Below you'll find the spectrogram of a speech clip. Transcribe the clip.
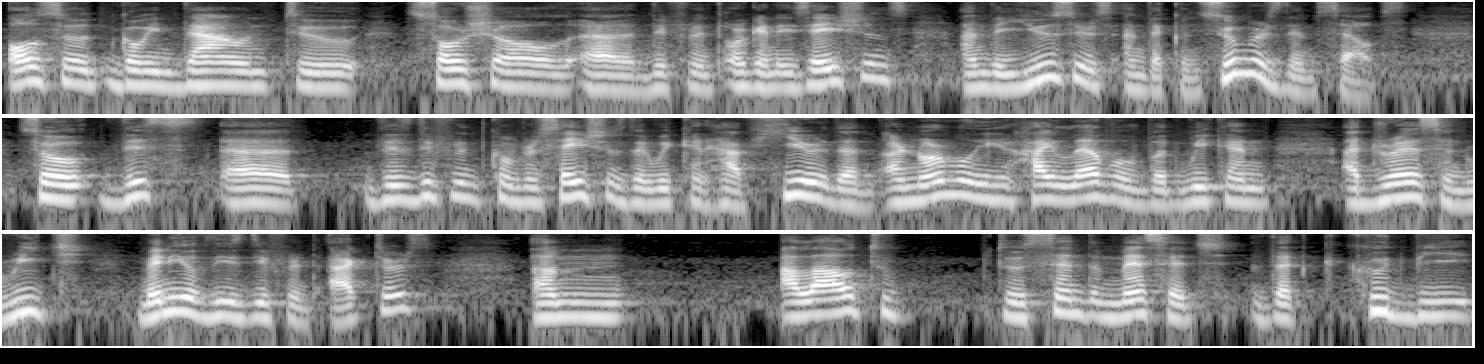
also going down to social uh, different organizations and the users and the consumers themselves. So this uh, these different conversations that we can have here that are normally high level, but we can address and reach many of these different actors, um, allow to, to send a message that could be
